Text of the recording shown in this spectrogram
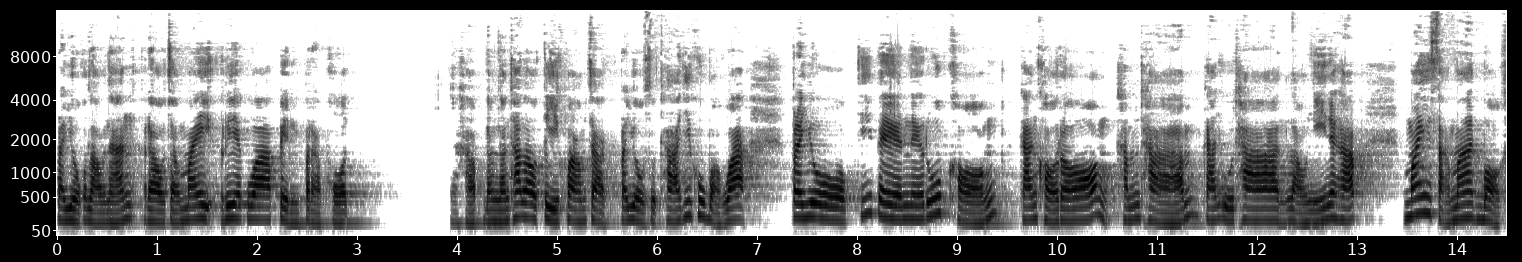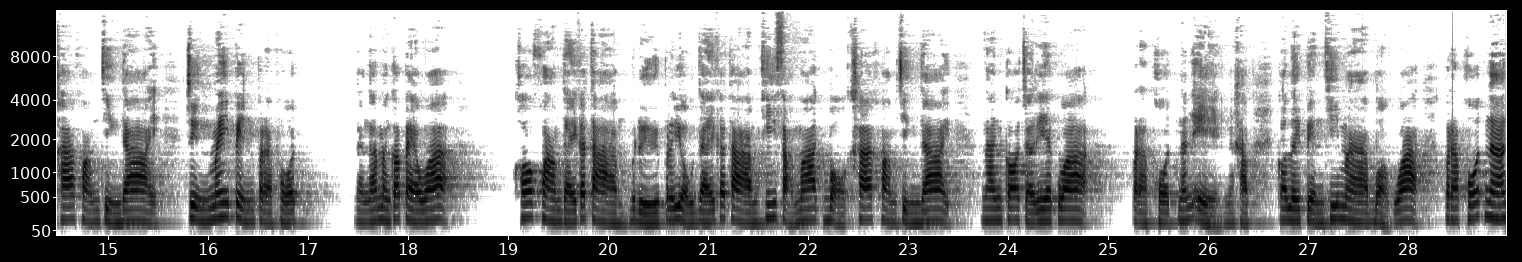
ประโยคเหล่านั้นเราจะไม่เรียกว่าเป็นประพจน์นะครับ ดังนั้นถ้าเราตีความจากประโยคสุดท้ายที่ครูบอกว่า ประโยคที่เป็นในรูปของการขอร้องคำถาม การอุทานเหล่านี้นะครับ ไม่สามารถบอกค่าความจริงได้ จึงไม่เป็นประพจน์ ดังนั้นมันก็แปลว่า ข้อความใดก็ตาม หรือประโยคใดก็ตามที่สามารถบอกค่าความจริงได้ นั่นก็จะเรียกว่า ประพจน์นั่นเองนะครับ ก็เลยเป็นที่มาบอกว่าประพจน์นั้น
